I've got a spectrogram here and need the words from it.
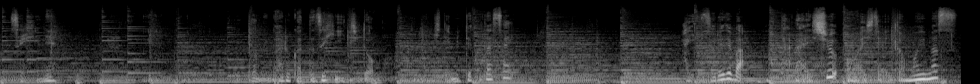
えー、ぜひねある方ぜひ一度来てみてください。はい、それではまた来週お会いしたいと思います。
